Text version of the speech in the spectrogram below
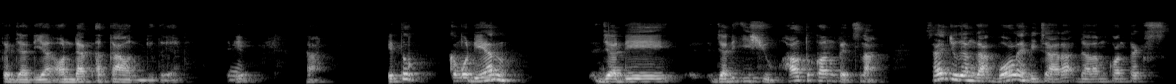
kejadian on that account gitu ya. Jadi, yeah. nah itu kemudian jadi jadi isu how to convince. Nah, saya juga nggak boleh bicara dalam konteks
